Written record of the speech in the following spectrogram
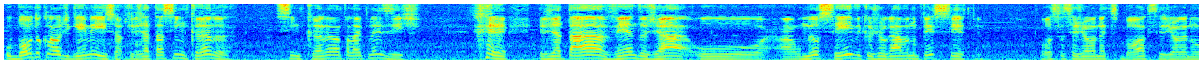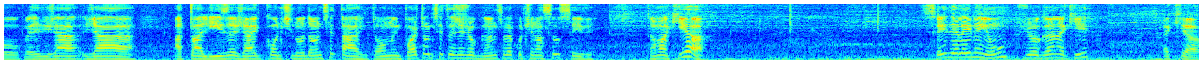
O bom do Cloud Game é isso, ó, que ele já tá sincando. Sincando é uma palavra que não existe. ele já tá vendo já o, a, o meu save que eu jogava no PC. Ou se você joga no Xbox, você joga no. Ele já, já atualiza já e continua de onde você tá. Então não importa onde você esteja jogando, você vai continuar seu save. Estamos aqui, ó. Sem delay nenhum, jogando aqui. Aqui, ó.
